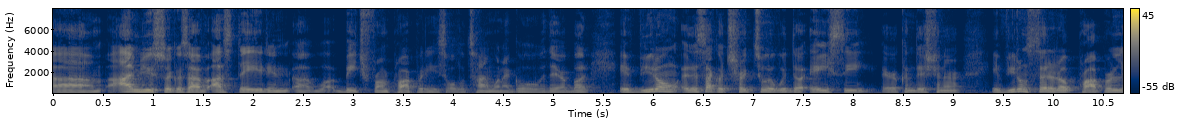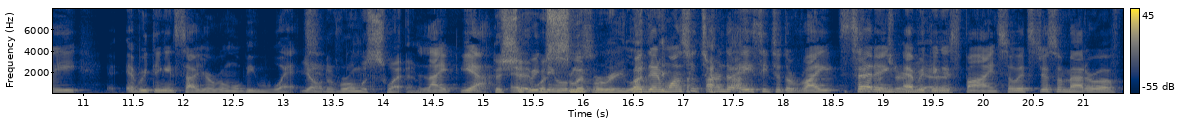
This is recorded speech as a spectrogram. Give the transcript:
Um, I'm used to it because I've I've stayed in uh, beachfront properties all the time when I go over there. But if you don't, it's like a trick to it with the AC air conditioner. If you don't set it up properly, everything inside your room will be wet. Yo, the room was sweating. Like yeah, The shit everything was will be- slippery, but then once you turn the AC to the right setting, everything yeah. is fine. So it's just a matter of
